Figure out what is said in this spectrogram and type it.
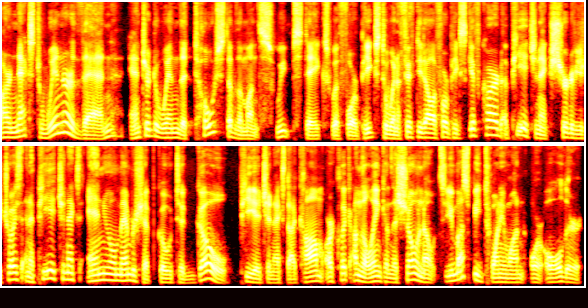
our next winner then. Enter to win the Toast of the Month sweepstakes with Four Peaks to win a $50 Four Peaks gift card, a PHNX shirt of your choice, and a PHNX annual membership. Go to gophnx.com or click on the link in the show notes. You must be 21 or older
